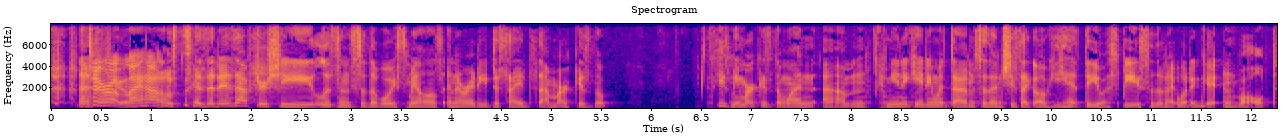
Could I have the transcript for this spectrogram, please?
tear up my house. because it is after she listens to the voicemails and already decides that Mark is the. Excuse me, Mark is the one um, communicating with them. So then she's like, "Oh, he hit the USB so that I wouldn't get involved."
